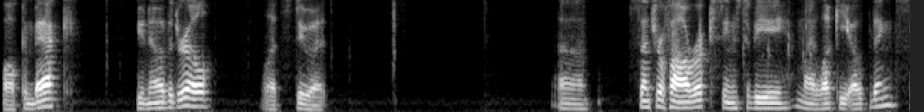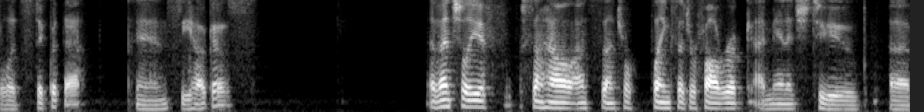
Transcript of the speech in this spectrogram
Welcome back. You know the drill. Let's do it. Uh, Central File Rook seems to be my lucky opening, so let's stick with that and see how it goes. Eventually, if somehow on Central playing Central File Rook, I manage to uh,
